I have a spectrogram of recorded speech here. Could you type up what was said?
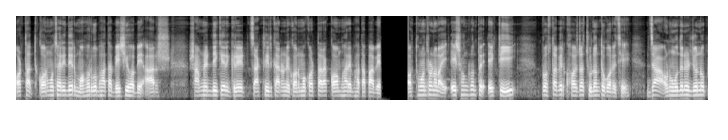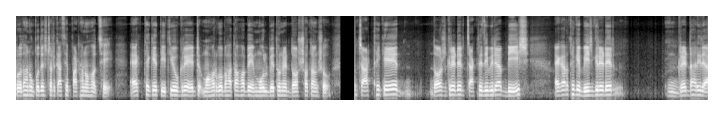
অর্থাৎ কর্মচারীদের মহার্ঘ ভাতা বেশি হবে আর সামনের দিকের গ্রেড চাকরির কারণে কর্মকর্তারা কম হারে ভাতা পাবেন। অর্থ মন্ত্রণালয় এ সংক্রান্ত একটি প্রস্তাবের খসড়া চূড়ান্ত করেছে, যা অনুমোদনের জন্য প্রধান উপদেষ্টার কাছে পাঠানো হচ্ছে। এক থেকে তৃতীয় গ্রেড মহার্ঘ ভাতা হবে মূল বেতনের দশ শতাংশ। চার থেকে দশ গ্রেডের চাকরিজীবীরা বিশ, এগারো থেকে বিশ গ্রেডের গ্রেডধারীরা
